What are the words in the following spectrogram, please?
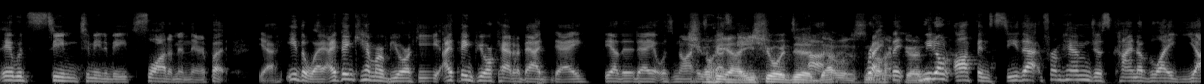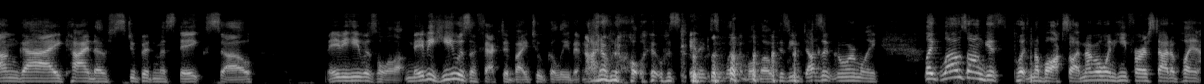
it would seem to me to be slot him in there. But yeah, either way, I think him or Bjorky. I think Bjork had a bad day the other day. It was not his. Best yeah, he sure did. Uh, that was right, not but good. we don't often see that from him. Just kind of like young guy, kind of stupid mistakes. So maybe he was a lot. Maybe he was affected by Tuukka leaving. I don't know. It was inexplicable though because he doesn't normally. Like Lauzon gets put in the box. a lot. I remember when he first started playing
